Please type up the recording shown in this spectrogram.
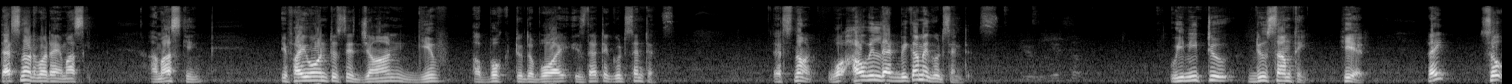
That's not what I am asking. I'm asking, if I want to say, John, give a book to the boy, is that a good sentence? That's not. How will that become a good sentence? We need to do something here, right? So,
